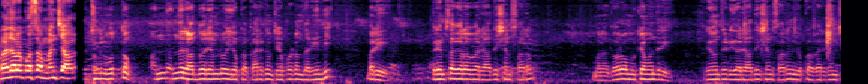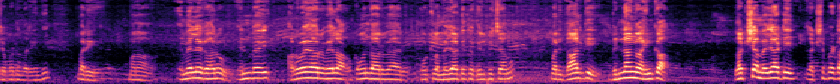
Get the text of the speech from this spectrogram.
ప్రజల కోసం మంచి ఆలోచన మొత్తం అంద అందరి ఆధ్వర్యంలో ఈ యొక్క కార్యక్రమం చేపట్టడం జరిగింది. మరి ప్రేమసాగర్ గారి ఆదేశానుసారం మన గౌరవ ముఖ్యమంత్రి రేవంత్ రెడ్డి గారి ఆదేశానుసారం ఈ యొక్క కార్యక్రమం చేపట్టడం జరిగింది. మరి మన ఎమ్మెల్యే గారు ఎనభై అరవై ఆరు వేల ఒక వంద అరవై ఆరు ఓట్ల మెజార్టీతో గెలిపించాము. మరి దానికి భిన్నంగా ఇంకా లక్ష మెజార్టీ లక్షపేట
